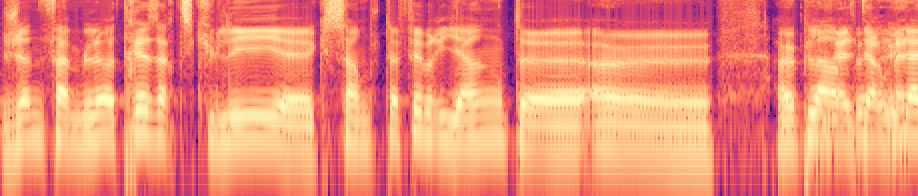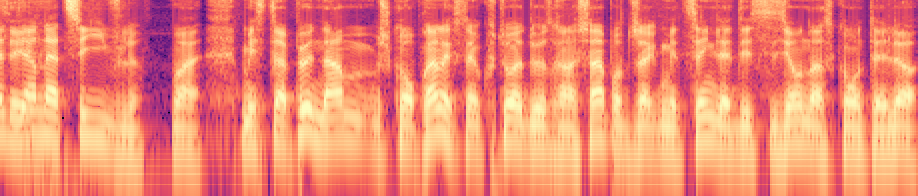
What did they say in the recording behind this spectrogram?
jeune femme-là, très articulée, euh, qui semble tout à fait brillante, euh, un, un plan, Une alternative. une alternative, là. Ouais. Mais c'est un peu une arme. Je comprends là, que c'est un couteau à deux tranchants pour Jack Meeting, la décision dans ce comté-là.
